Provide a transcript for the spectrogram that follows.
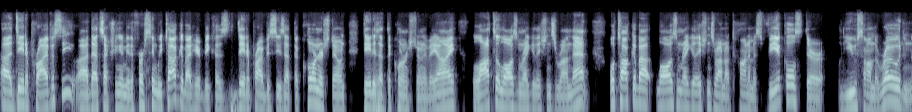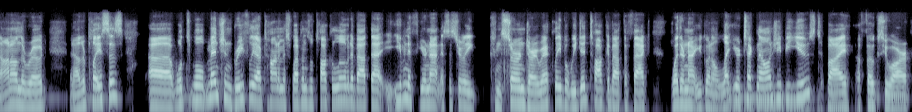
Uh, data privacy, uh, that's actually going to be the first thing we talk about here because data privacy is at the cornerstone. Data is at the cornerstone of AI. Lots of laws and regulations around that. We'll talk about laws and regulations around autonomous vehicles, their use on the road and not on the road and other places. Uh, we'll we'll mention briefly autonomous weapons. We'll talk a little bit about that, even if you're not necessarily concerned directly. But we did talk about the fact whether or not you're going to let your technology be used by uh, folks who are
